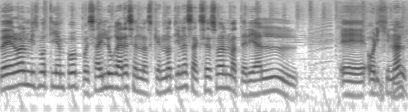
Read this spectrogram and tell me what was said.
pero al mismo tiempo, pues hay lugares en los que no tienes acceso al material eh, original.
